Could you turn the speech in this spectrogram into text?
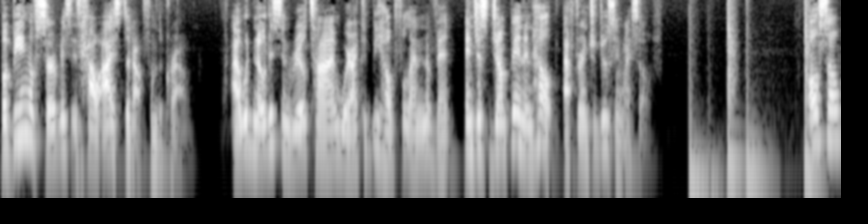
but being of service is how I stood out from the crowd. I would notice in real time where I could be helpful at an event and just jump in and help after introducing myself. Also,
